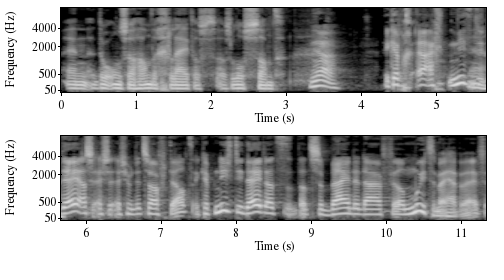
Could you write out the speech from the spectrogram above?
en door onze handen glijdt als, als los zand. Ja, ik heb eigenlijk niet het ja. idee, als, als, je, als je me dit zo vertelt, ik heb niet het idee dat, dat ze beiden daar veel moeite mee hebben. Heeft,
